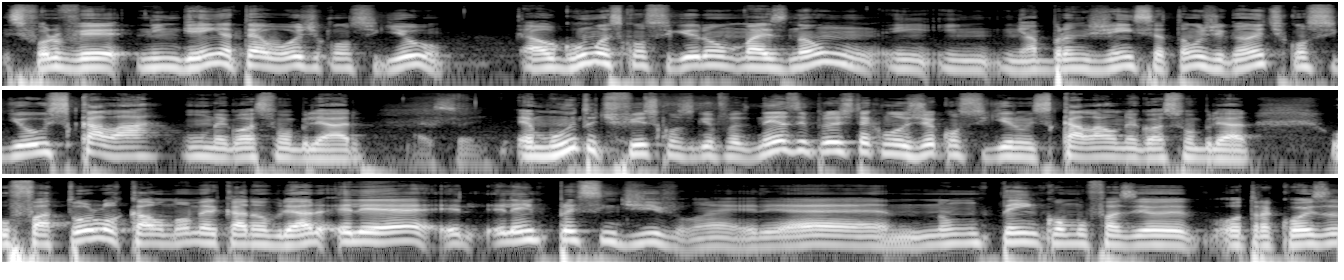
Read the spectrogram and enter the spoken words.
se for ver, ninguém até hoje conseguiu Algumas conseguiram, mas não em, em, em, abrangência tão gigante, conseguiu escalar um negócio imobiliário. É, isso aí. é muito difícil conseguir fazer. Nem as empresas de tecnologia conseguiram escalar um negócio imobiliário. O fator local no mercado imobiliário ele é, ele, ele é imprescindível. Né? Ele é. Não tem como fazer outra coisa,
